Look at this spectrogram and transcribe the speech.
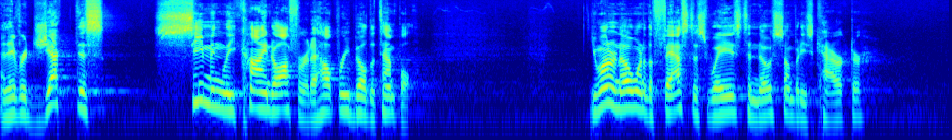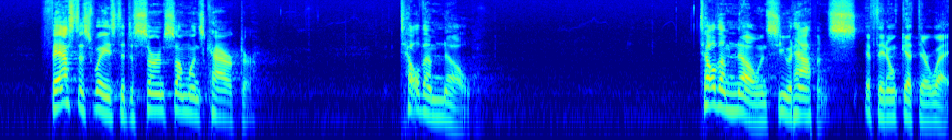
And they reject this seemingly kind offer to help rebuild the temple. You want to know one of the fastest ways to know somebody's character? Fastest ways to discern someone's character. Tell them no. Tell them no and see what happens if they don't get their way.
